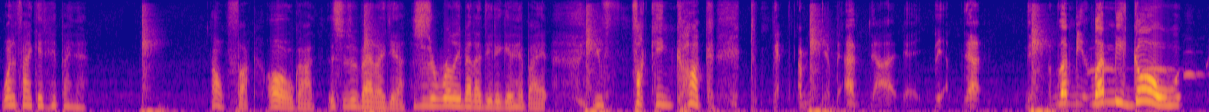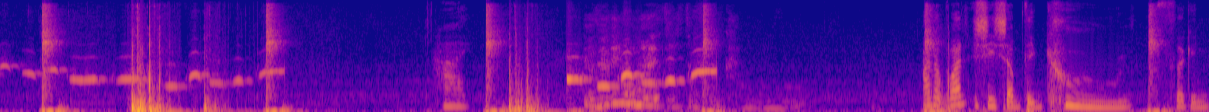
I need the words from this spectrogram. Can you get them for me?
What if I get hit by that? Oh fuck. Oh god. This is a bad idea. This is a really bad idea to get hit by it. You fucking cuck! Let me let me go. Hi. I don't want to see something cool. Fucking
